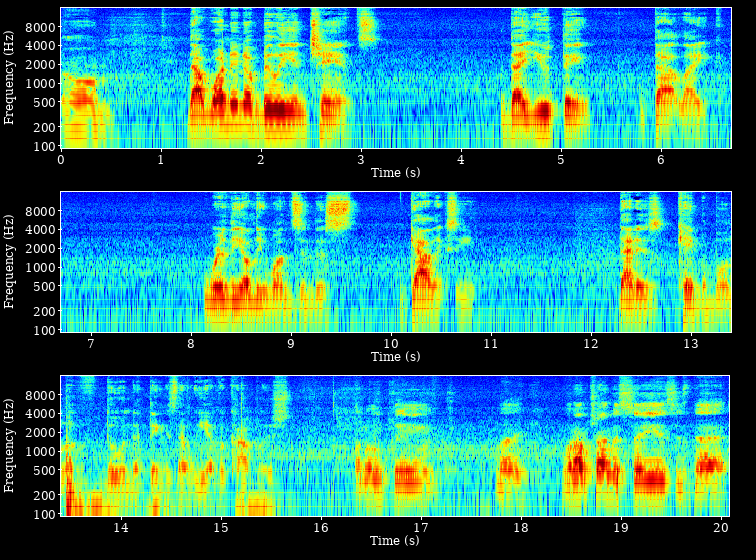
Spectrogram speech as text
um That one in a billion chance that you think that like we're the only ones in this galaxy that is capable of doing the things that we have accomplished. I don't think like what I'm trying to say is is that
